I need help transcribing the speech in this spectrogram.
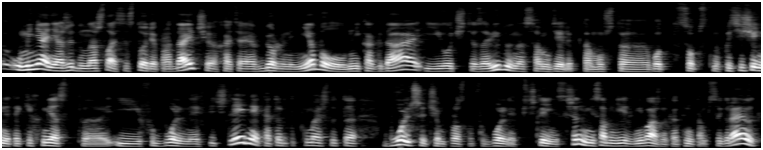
У меня неожиданно нашлась история про Дайча, хотя я в Бернли не был никогда и очень тебе завидую на самом деле, потому что вот, собственно, посещение таких мест э, и футбольное впечатление, которое ты понимаешь, что это больше, чем просто футбольное впечатление, совершенно на самом деле не важно, как они там сыграют,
